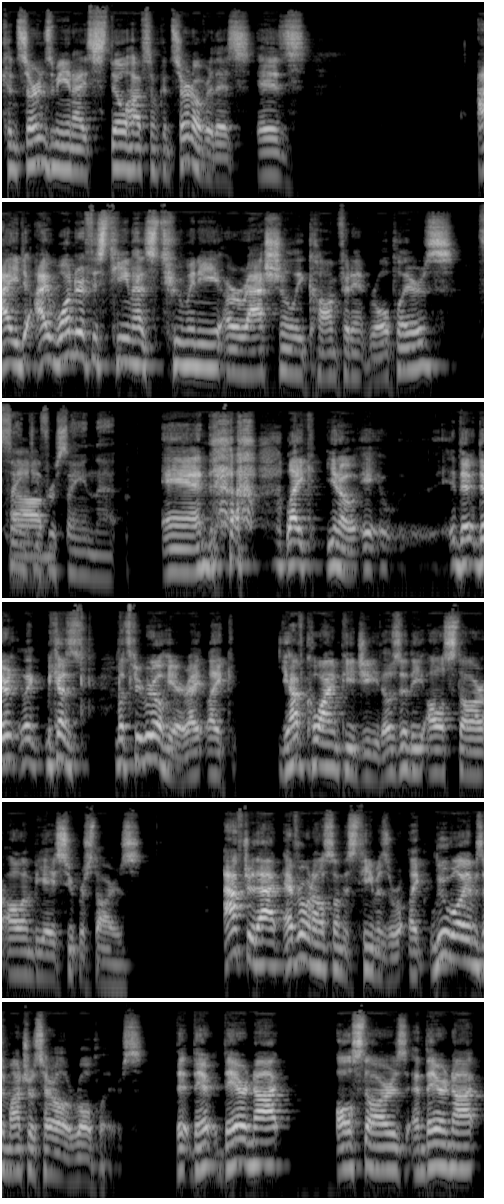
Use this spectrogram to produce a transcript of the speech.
concerns me, and I still have some concern over this is. I, I wonder if this team has too many irrationally confident role players. Thank um, you for saying that. And like you know, it, they're, they're like because let's be real here, right? Like you have Kawhi and PG; those are the All Star, All NBA superstars. After that, everyone else on this team is like Lou Williams and Montrezl Harrell are role players. They're they are not all stars, and they are not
